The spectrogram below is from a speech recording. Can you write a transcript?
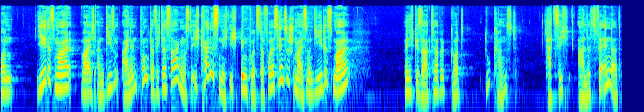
Und jedes Mal war ich an diesem einen Punkt, dass ich das sagen musste. Ich kann es nicht. Ich bin kurz davor, es hinzuschmeißen. Und jedes Mal, wenn ich gesagt habe, Gott, du kannst, hat sich alles verändert.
